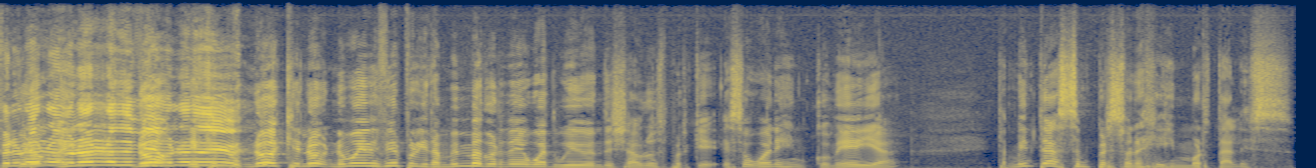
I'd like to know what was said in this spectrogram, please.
pero, Pero no, no, hay- no, no, no, no, no, es no que, no, es que no, no me voy a desviar porque también me acordé de What We Do in the Shadows porque esos guanes en comedia también te hacen personajes inmortales.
